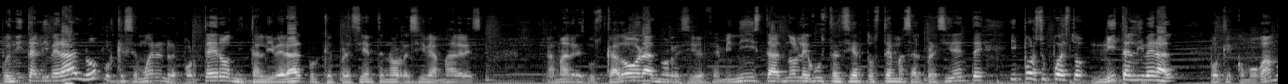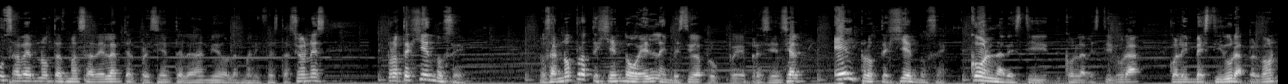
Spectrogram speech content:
Pues ni tan liberal, ¿no? Porque se mueren reporteros, ni tan liberal porque el presidente no recibe a madres a madres buscadoras, no recibe feministas, no le gustan ciertos temas al presidente y por supuesto ni tan liberal porque como vamos a ver notas más adelante al presidente le dan miedo las manifestaciones, protegiéndose. O sea, no protegiendo él la investidura presidencial, él protegiéndose con la, con la vestidura, con la investidura, perdón,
